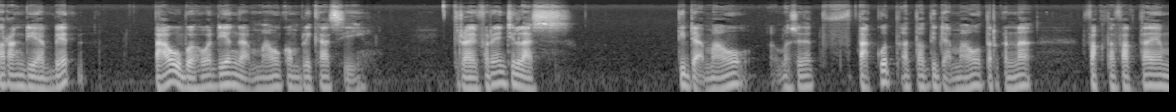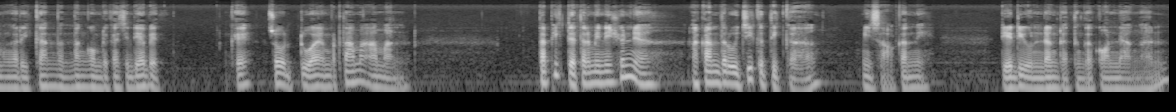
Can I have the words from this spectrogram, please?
orang diabetes tahu bahwa dia nggak mau komplikasi. Drivernya jelas tidak mau, maksudnya takut atau tidak mau terkena fakta-fakta yang mengerikan tentang komplikasi diabetes. Oke, okay? so dua yang pertama aman. Tapi determinationnya akan teruji ketika misalkan nih dia diundang datang ke kondangan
